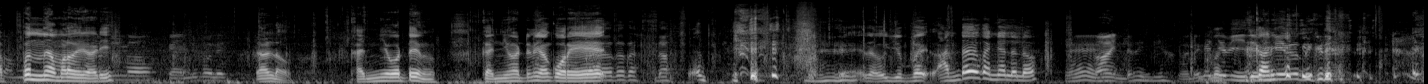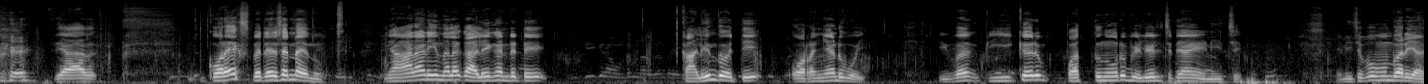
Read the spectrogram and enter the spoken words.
അപ്പം ഇന്ന് നമ്മളെ പരിപാടി ഇതാണ്ടോ? കഞ്ഞിവോട്ടേന്നു കഞ്ഞിവോട്ടിന് ഞാൻ കൊറേ അന്റെ കഞ്ഞല്ലോ കൊറേ എക്സ്പെക്ടേഷൻ ഉണ്ടായിരുന്നു. ഞാനാണ് ഇന്നലെ കളിയും കണ്ടിട്ട് കളിയും തോറ്റി ഉറങ്ങാണ്ട് പോയി. ഇവൻ പീക്കൊരു പത്ത് നൂറ് വിളി വിളിച്ചിട്ട് ഞാൻ എണീച്ച്. എണീച്ചപ്പോൾ മുമ്പ് പറയാം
